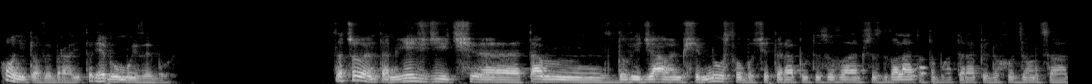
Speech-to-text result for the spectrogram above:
Oni to wybrali, to nie był mój wybór. Zacząłem tam jeździć, e, tam dowiedziałem się mnóstwo, bo się terapeutyzowałem przez dwa lata, to była terapia dochodząca,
